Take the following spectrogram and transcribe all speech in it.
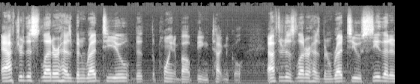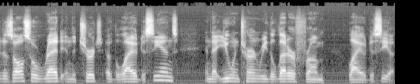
after this letter has been read to you, the, the point about being technical, after this letter has been read to you, see that it is also read in the church of the Laodiceans, and that you in turn read the letter from Laodicea.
